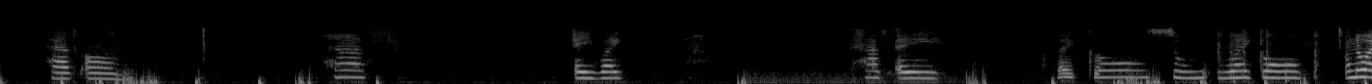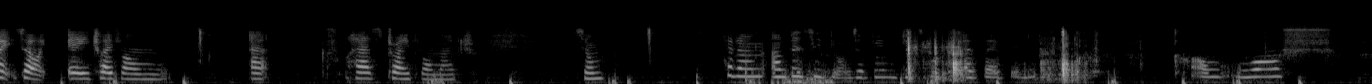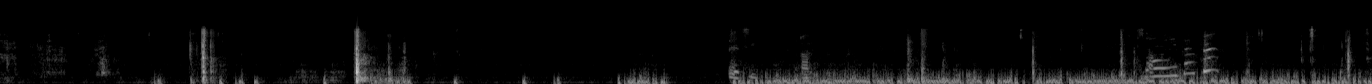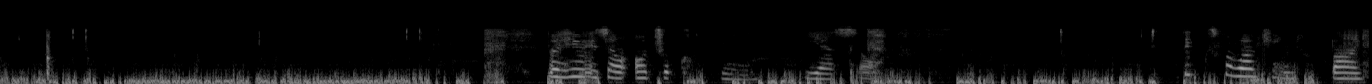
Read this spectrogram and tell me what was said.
have um have a right have a Michael so Michael oh no wait sorry a trifoam uh, has trifoam actually. So hold on I'm busy doing something just look I've been car wash busy. Um, about that. But here is our ultra clean. Yes, so thanks for watching. Bye.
